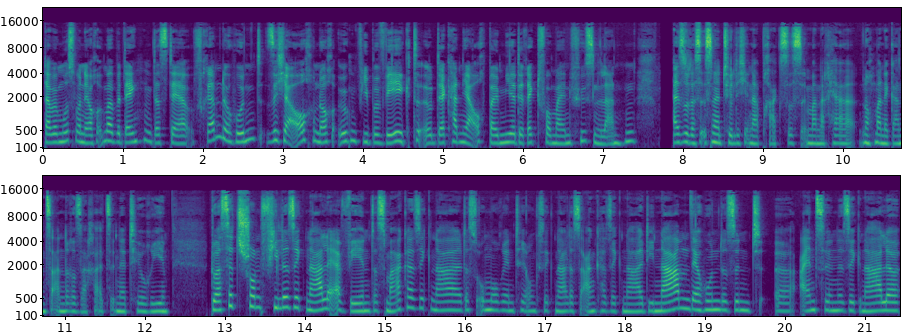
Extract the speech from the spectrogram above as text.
Dabei muss man ja auch immer bedenken, dass der fremde Hund sich ja auch noch irgendwie bewegt. Der kann ja auch bei mir direkt vor meinen Füßen landen. Also das ist natürlich in der Praxis immer nachher nochmal eine ganz andere Sache als in der Theorie. Du hast jetzt schon viele Signale erwähnt. Das Markersignal, das Umorientierungssignal, das Ankersignal. Die Namen der Hunde sind äh, einzelne Signale.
